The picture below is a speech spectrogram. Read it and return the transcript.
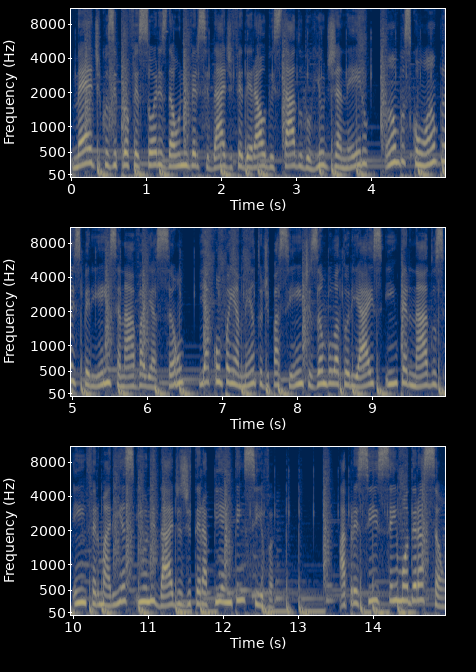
médicos e professores da Universidade Federal do Estado do Rio de Janeiro, ambos com ampla experiência na avaliação e acompanhamento de pacientes ambulatoriais e internados em enfermarias e unidades de terapia intensiva. Aprecie sem moderação.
